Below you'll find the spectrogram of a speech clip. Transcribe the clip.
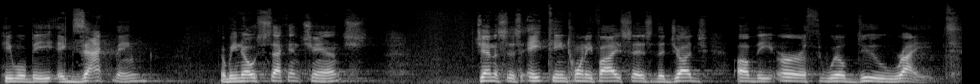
he will be exacting. There'll be no second chance. Genesis 18:25 says the judge of the earth will do right.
